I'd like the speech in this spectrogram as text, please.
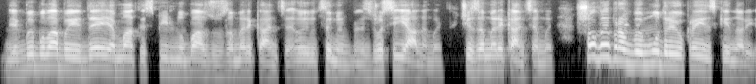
якби була би ідея мати спільну базу з американцями, цими з росіянами чи з американцями, що вибрав би мудрий український народ?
